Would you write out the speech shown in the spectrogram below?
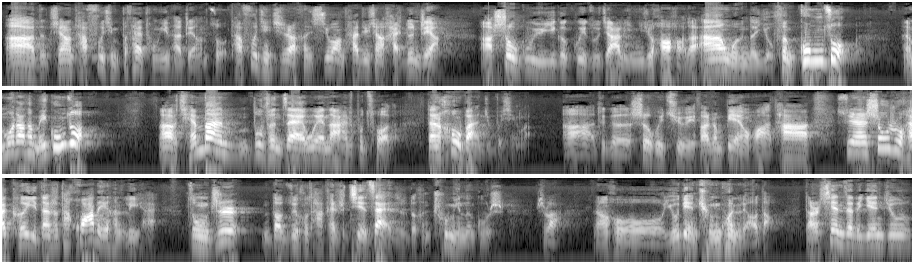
啊，实际上他父亲不太同意他这样做，他父亲其实很希望他就像海顿这样，啊，受雇于一个贵族家里，你就好好的、安安稳稳的有份工作。莫扎特没工作，啊，前半部分在维也纳还是不错的，但是后半就不行了，啊，这个社会趣味发生变化，他虽然收入还可以，但是他花的也很厉害。总之，到最后他开始借债，这都很出名的故事，是吧？然后有点穷困潦倒。当然，现在的研究，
